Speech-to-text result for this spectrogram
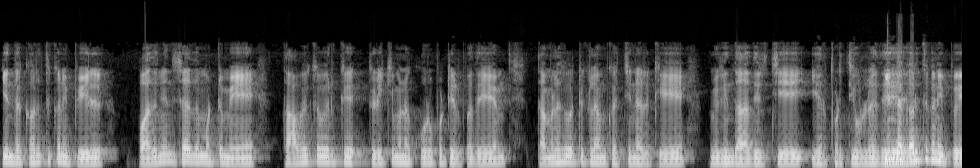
இந்த கருத்து கணிப்பில் பதினைந்து சதவீதம் மட்டுமே தாவைக்கவிற்கு கிடைக்கும் என கூறப்பட்டிருப்பது தமிழக வெட்டுக்கிழம் கட்சியினருக்கு மிகுந்த அதிர்ச்சியை ஏற்படுத்தியுள்ளது. இந்த கருத்து கணிப்பு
